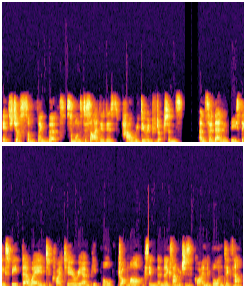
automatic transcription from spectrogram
It's just something that someone's decided is how we do introductions. And so then these things feed their way into criteria and people drop marks in an exam, which is quite an important exam.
